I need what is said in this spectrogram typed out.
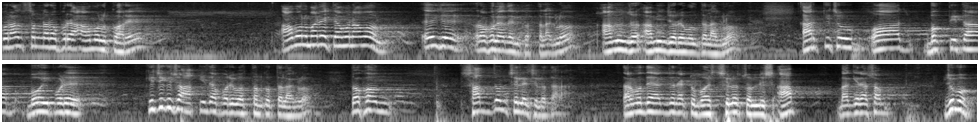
কোরআন সন্ন্যার ওপরে আমল করে। আমল মানে কেমন আমল? এই যে রফল আদান করতে লাগল। আমিন আমিন জোরে বলতে লাগল। আর কিছু ওয়াজ, বক্তৃতা, বই পড়ে কিছু কিছু আকিদা পরিবর্তন করতে লাগল। তখন সাতজন ছেলে ছিল তারা। তার মধ্যে একজন একটু বয়স ছিল, চল্লিশ আপ, বাকিরা সব যুবক।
